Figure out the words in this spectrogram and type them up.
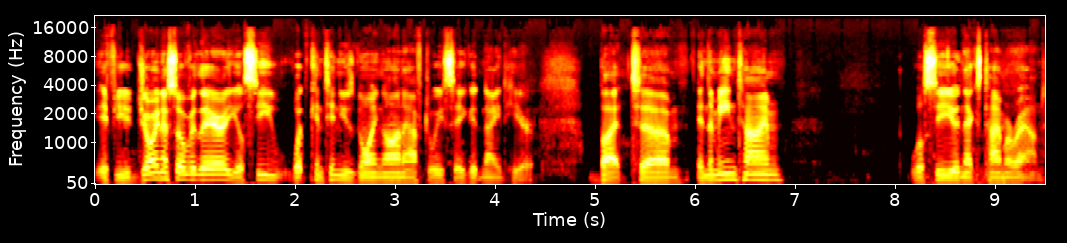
if you join us over there, you'll see what continues going on after we say goodnight here. But um, in the meantime, we'll see you next time around.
